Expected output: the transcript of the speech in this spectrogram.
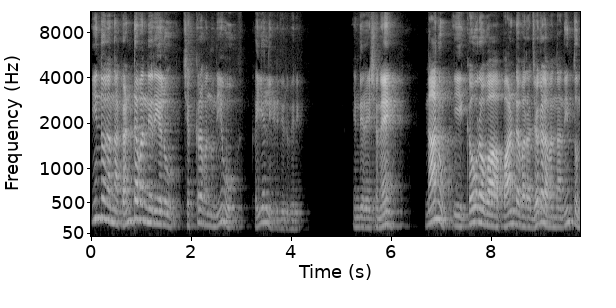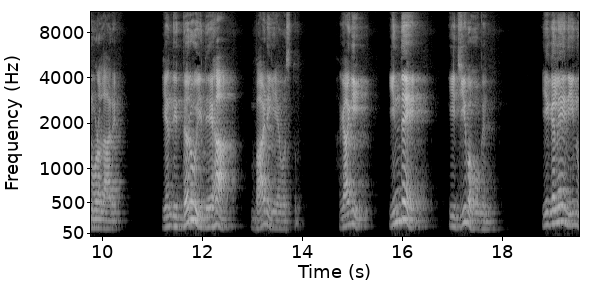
ಇಂದು ನನ್ನ ಕಂಠವನ್ನೆರೆಯಲು ಚಕ್ರವನ್ನು ನೀವು ಕೈಯಲ್ಲಿ ಹಿಡಿದಿರುವಿರಿ. ಇಂದಿರೇಶನೇ ನಾನು ಈ ಕೌರವ ಪಾಂಡವರ ಜಗಳವನ್ನು ನಿಂತು ನೋಡಲಾರೆ. ಎಂದಿದ್ದರೂ ಈ ದೇಹ ಬಾಡಿಗೆಯ ವಸ್ತು. ಹಾಗಾಗಿ ಹಿಂದೆ ಈ ಜೀವ ಹೋಗಲಿ. ಈಗಲೇ ನೀನು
